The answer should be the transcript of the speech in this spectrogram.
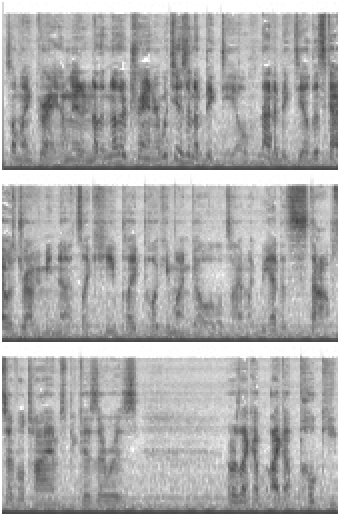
So I'm like, great, I'm gonna get another another trainer, which isn't a big deal, not a big deal. This guy was driving me nuts. Like he played Pokemon Go all the time. Like we had to stop several times because there was there was like a like a pokey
